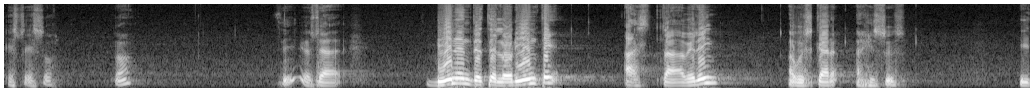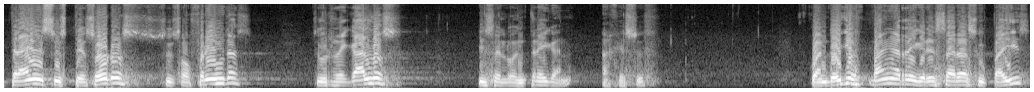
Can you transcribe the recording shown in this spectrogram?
es eso. O sea, vienen desde el oriente hasta Belén a buscar a Jesús y traen sus tesoros, sus ofrendas, sus regalos y se lo entregan a Jesús. Cuando ellos van a regresar a su país,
